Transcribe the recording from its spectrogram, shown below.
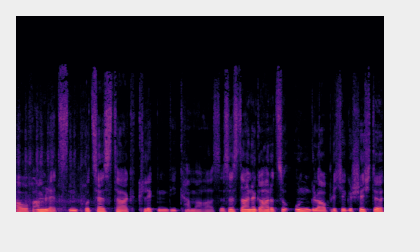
Auch am letzten Prozesstag klicken die Kameras. Es ist eine geradezu unglaubliche Geschichte,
